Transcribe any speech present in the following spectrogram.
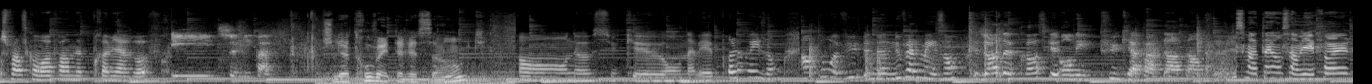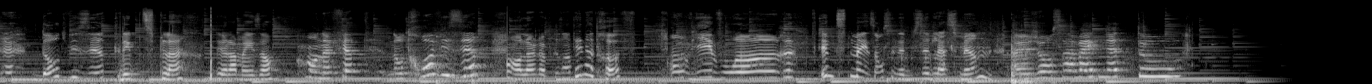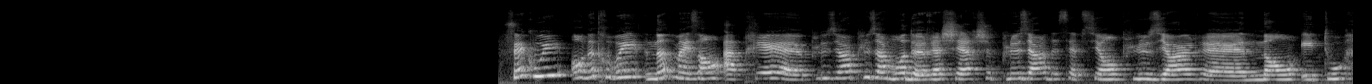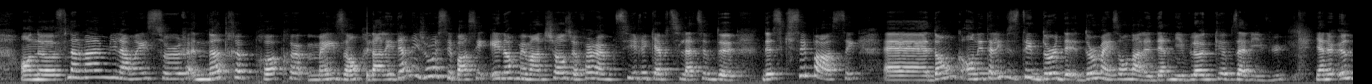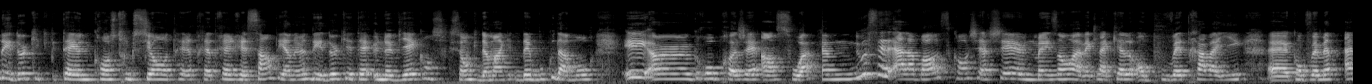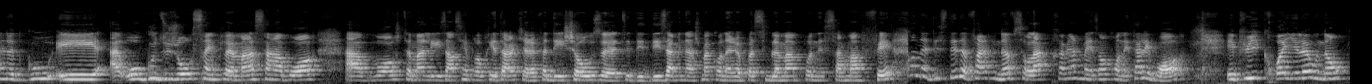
Je pense qu'on va faire notre première offre. Et ce n'est pas Je la trouve intéressante. On a su qu'on n'avait pas la maison. Anto a vu une nouvelle maison. C'est le genre de phrase qu'on n'est plus capable d'entendre. Ce matin, on s'en vient faire d'autres visites. Des petits plans de la maison. On a fait nos trois visites. On leur a présenté notre offre. On vient voir une petite maison, c'est notre visite de la semaine. Un jour, ça va être notre tour. On a trouvé notre maison après euh, plusieurs, plusieurs mois de recherche, plusieurs déceptions, plusieurs euh, noms et tout. On a finalement mis la main sur notre propre maison. Dans les derniers jours, il s'est passé énormément de choses. Je vais faire un petit récapitulatif de, de ce qui s'est passé. Euh, donc, on est allé visiter deux, deux maisons dans le dernier vlog que vous avez vu. Il y en a une des deux qui était une construction très, très, très récente et il y en a une des deux qui était une vieille construction qui demandait beaucoup d'amour et un gros projet en soi euh, c'est à la base qu'on cherchait une maison avec laquelle on pouvait travailler, euh, qu'on pouvait mettre à notre goût et au goût du jour simplement sans avoir à voir justement les anciens propriétaires qui auraient fait des choses, euh, des, aménagements qu'on aurait possiblement pas nécessairement fait. On a décidé de faire une offre sur la première maison qu'on est allé voir. Et puis, croyez-le ou non,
